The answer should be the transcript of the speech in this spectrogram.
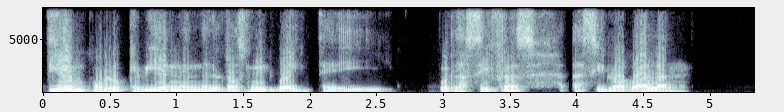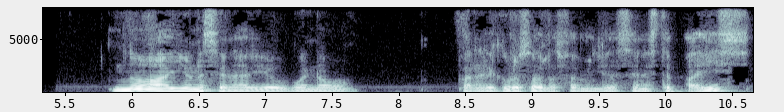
tiempo lo que viene en el 2020 y pues las cifras así lo avalan. No hay un escenario bueno para el grueso de las familias en este país.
